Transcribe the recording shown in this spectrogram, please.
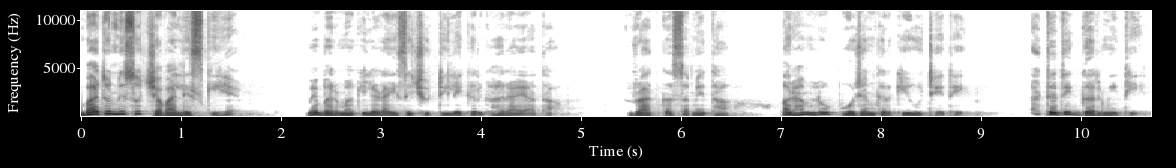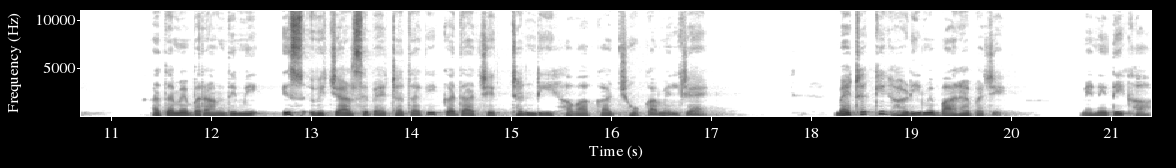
बात 1944 की है। मैं बर्मा की लड़ाई से छुट्टी लेकर घर आया था। रात का समय था और हम लोग भोजन करके उठे थे। अत्यधिक गर्मी थी। अतः मैं बरामदे में इस विचार से बैठा था कि कदाचित ठंडी हवा का झोंका मिल जाए। बैठक की घड़ी में बारह बजे। मैंने देखा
